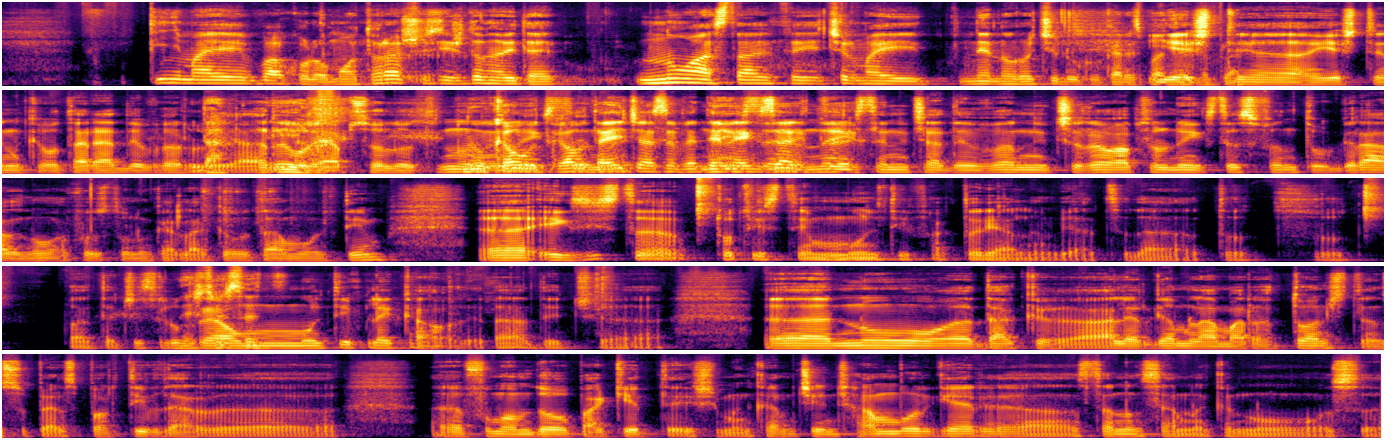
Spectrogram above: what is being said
Inima e acolo, motorașul și zici, domnule, uite, nu asta că e cel mai nenorocit lucru care se poate ești, întâmpla. Uh, ești în căutarea adevărului, da, a răului, eu, absolut. Nu, nu caut, caut aici să vedem nu exact. Nu există nici adevăr, nici rău, absolut nu există Sfântul Gral, nu a fost unul care l-a căutat mult timp. Uh, există, totul este multifactorial în viață, da, tot, tot toate aceste deci lucruri deci au să... multiple cauze, da? Deci uh, uh, nu dacă alergăm la maraton și suntem super sportiv, dar uh, uh, fumăm două pachete și mâncăm cinci hamburgeri, uh, asta nu înseamnă că nu o să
